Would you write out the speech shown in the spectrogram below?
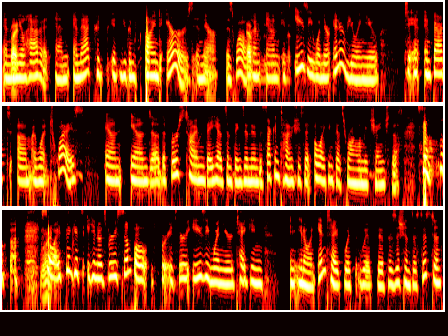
and then Right. you'll have it. And and that could if you can find errors in there as well. Absolutely. And and it's easy when they're interviewing you. To in, in fact, um, I went twice. And and uh, the first time they had some things in there, and the second time she said, "Oh, I think that's wrong. Let me change this." So, so I think it's you know it's very simple for it's very easy when you're taking you know an intake with with the physician's assistant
